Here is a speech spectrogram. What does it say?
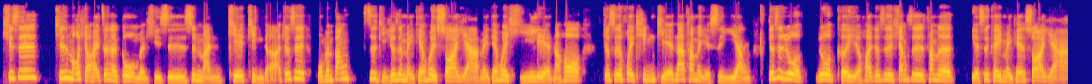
其实其实毛小孩真的跟我们其实是蛮接近的啊。就是我们帮自己，就是每天会刷牙，每天会洗脸，然后就是会清洁。那他们也是一样，就是如果如果可以的话，就是像是他们的。也是可以每天刷牙，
